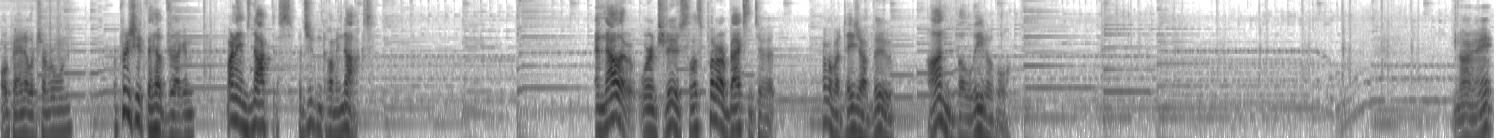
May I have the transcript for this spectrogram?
Or Panda, whichever one. Appreciate the help, Dragon. My name's Noctis, but you can call me Noct. And now that we're introduced, let's put our backs into it. Talk about deja vu. Unbelievable. Alright.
